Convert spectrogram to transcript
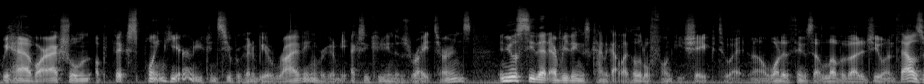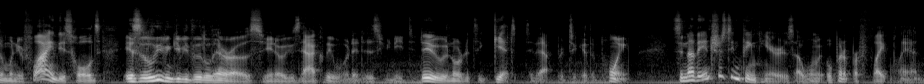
We have our actual fixed point here. You can see we're going to be arriving. We're going to be executing those right turns. And you'll see that everything's kind of got like a little funky shape to it. Now, one of the things I love about a G1000 when you're flying these holds is it'll even give you little arrows so you know exactly what it is you need to do in order to get to that particular point. So now the interesting thing here is that when we open up our flight plan,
